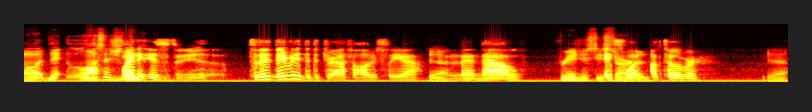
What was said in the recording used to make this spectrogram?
Oh, the, Los Angeles When is the yeah. So they, they already did the draft, obviously, yeah. Yeah. And then now free agency it's started. what October. Yeah,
